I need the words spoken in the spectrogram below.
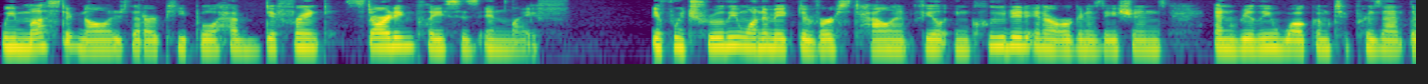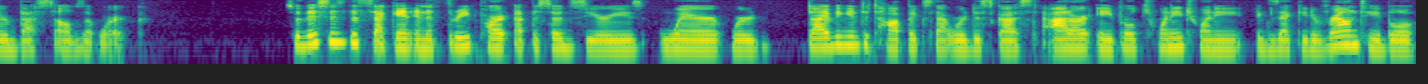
we must acknowledge that our people have different starting places in life. If we truly want to make diverse talent feel included in our organizations and really welcome to present their best selves at work. So, this is the second in a three part episode series where we're diving into topics that were discussed at our April 2020 Executive Roundtable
